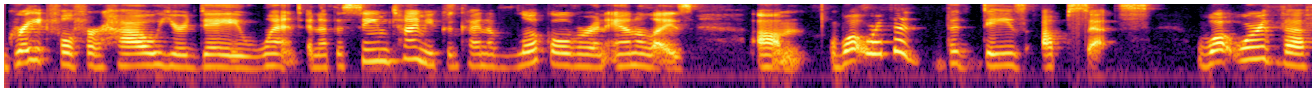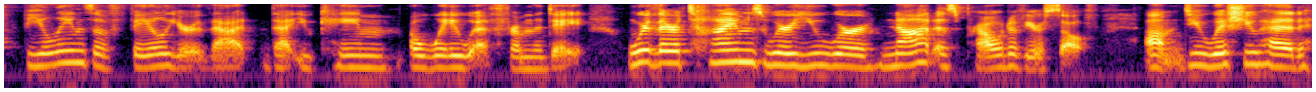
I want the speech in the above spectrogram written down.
grateful for how your day went, and at the same time, you can kind of look over and analyze um, what were the the day's upsets. What were the feelings of failure that that you came away with from the day? Were there times where you were not as proud of yourself? Um, do you wish you had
